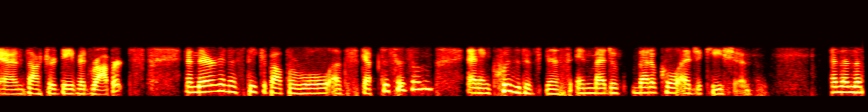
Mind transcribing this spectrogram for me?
and Dr. David Roberts, and they're going to speak about the role of skepticism and inquisitiveness in med- medical education. And then the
